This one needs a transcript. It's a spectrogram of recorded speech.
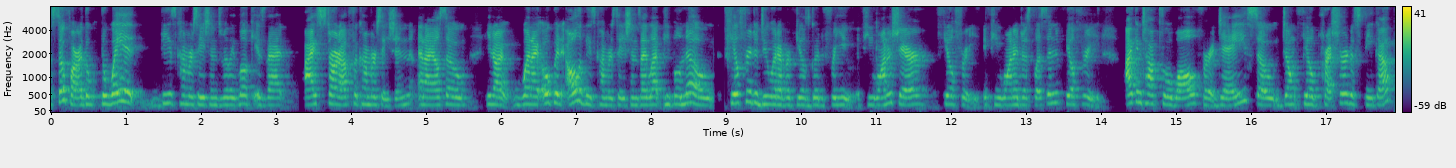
So far, the, the way it, these conversations really look is that I start off the conversation and I also, you know, when I open all of these conversations, I let people know feel free to do whatever feels good for you. If you want to share, feel free. If you want to just listen, feel free. I can talk to a wall for a day, so don't feel pressure to speak up.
